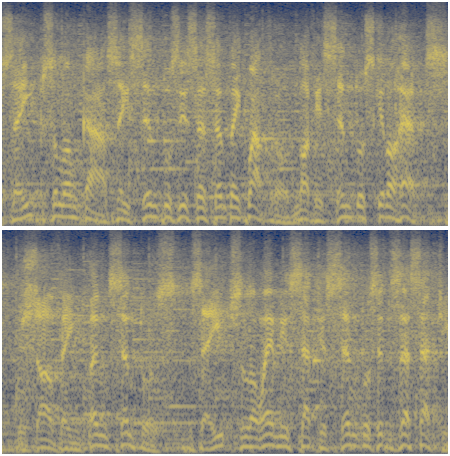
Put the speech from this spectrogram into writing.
ZYK 664, 900 kHz. Jovem Pan Santos, ZYM 717,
